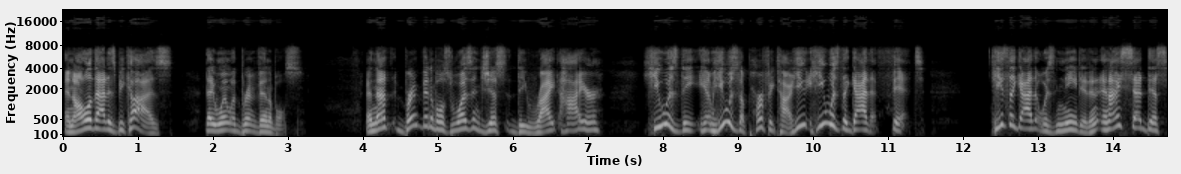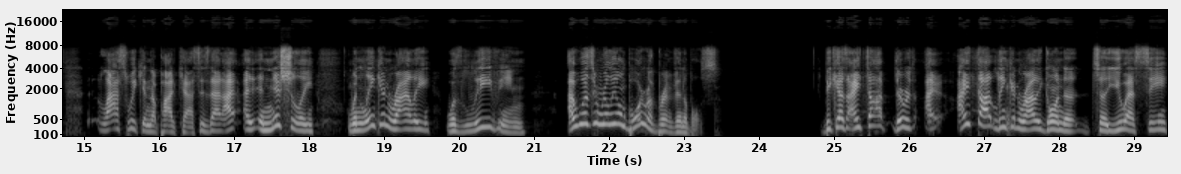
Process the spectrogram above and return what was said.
And all of that is because they went with Brent Venables. And that Brent Venables wasn't just the right hire, he was the I mean, he was the perfect hire. He he was the guy that fit. He's the guy that was needed. And, and I said this last week in the podcast is that I, I initially when Lincoln Riley was leaving, I wasn't really on board with Brent Venables because I thought there was I I thought Lincoln Riley going to, to USC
